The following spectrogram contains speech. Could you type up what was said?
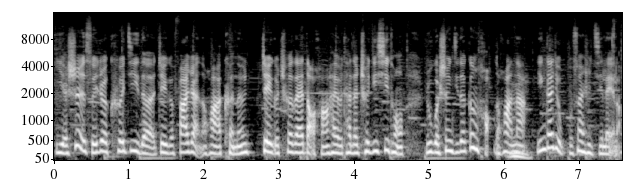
也是随着科技的这个发展的话，可能这个车载导航还有它的车机系统，如果升级的更好的话，那嗯应该就不算是鸡肋了。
